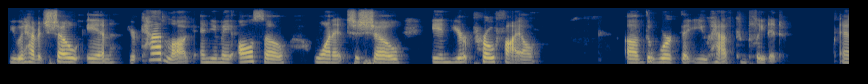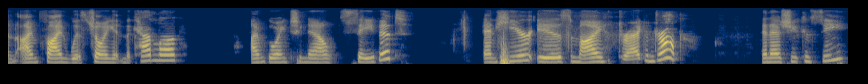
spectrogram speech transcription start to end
You would have it show in your catalog, and you may also want it to show in your profile of the work that you have completed. And I'm fine with showing it in the catalog. I'm going to now save it. And here is my drag and drop. And as you can see,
